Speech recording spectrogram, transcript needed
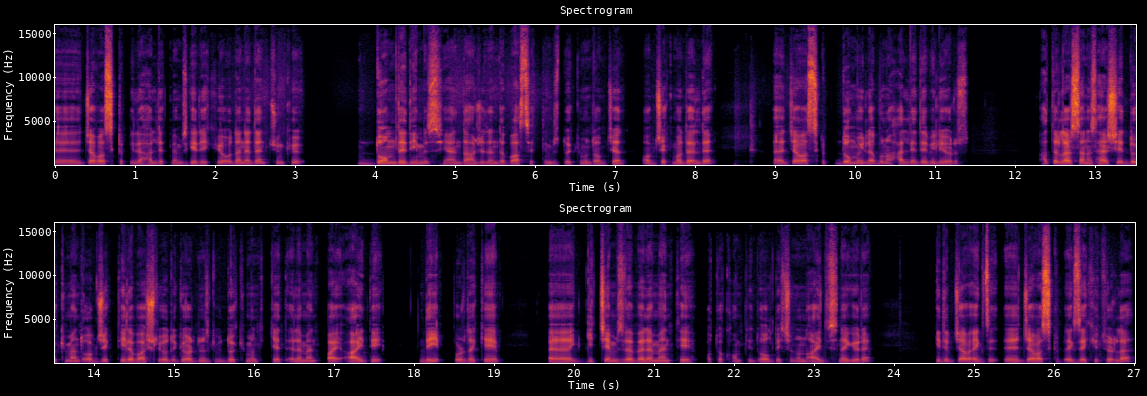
e, JavaScript ile halletmemiz gerekiyor. O da neden? Çünkü DOM dediğimiz yani daha önceden de bahsettiğimiz Document Object, Object modelde e, JavaScript DOM'uyla bunu halledebiliyoruz. Hatırlarsanız her şey document object ile başlıyordu. Gördüğünüz gibi document get element by id deyip buradaki e, gideceğimiz web elementi autocomplete olduğu için onun id'sine göre gidip Java e, JavaScript executor'la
